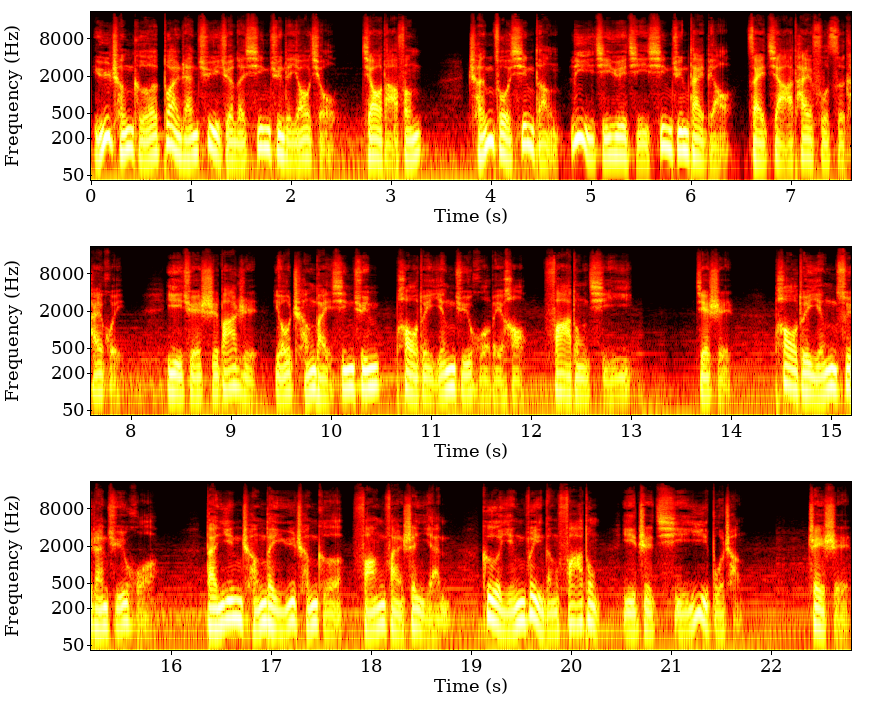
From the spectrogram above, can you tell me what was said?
于成阁断然拒绝了新军的要求。焦达峰。陈作新等立即约集新军代表在贾太傅祠开会，一决十八日由城外新军炮队营举火为号，发动起义。届时，炮队营虽然举火，但因城内于城阁防范甚严，各营未能发动，以致起义不成。这时，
